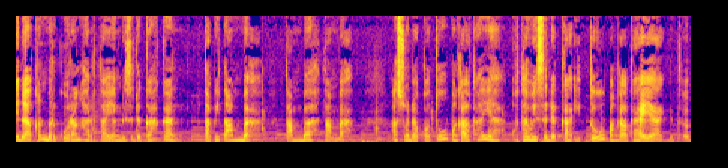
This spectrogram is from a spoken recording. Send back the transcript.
tidak akan berkurang harta yang disedekahkan tetapi tambah tambah tambah. Asodakotu pangkal kaya utawi sedekah itu pangkal kaya gitu.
